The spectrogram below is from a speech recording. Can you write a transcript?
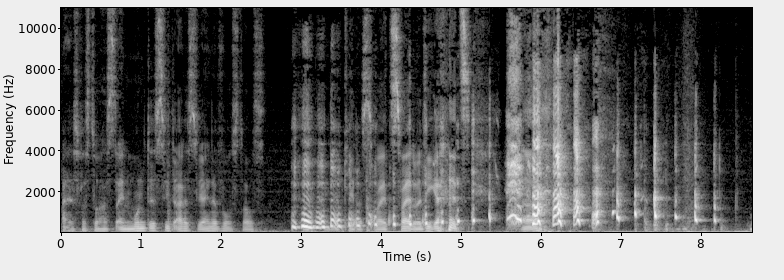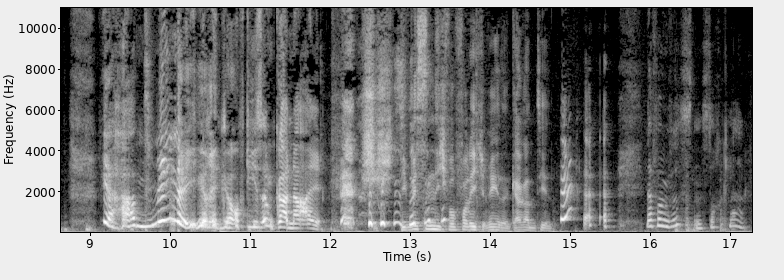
Alles, was du hast, ein Mund ist, sieht alles wie eine Wurst aus. Okay, das war jetzt zweideutiger als. Äh, Wir haben Minderjährige auf diesem Kanal. die wissen nicht, wovon ich rede, garantiert. Na, von Würsten, ist doch klar.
